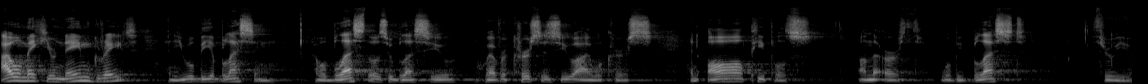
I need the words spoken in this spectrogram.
I will make your name great, and you will be a blessing. I will bless those who bless you, whoever curses you, I will curse, and all peoples on the earth will be blessed through you.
